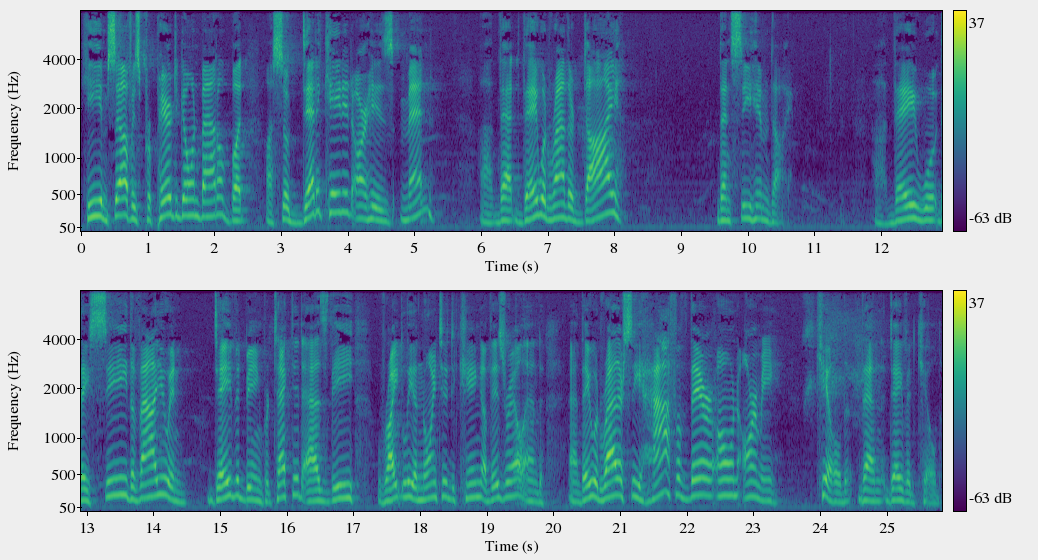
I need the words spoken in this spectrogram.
He himself is prepared to go in battle, but uh, so dedicated are his men uh, that they would rather die than see him die. Uh, they, w- they see the value in David being protected as the rightly anointed king of Israel, and, and they would rather see half of their own army killed than David killed.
